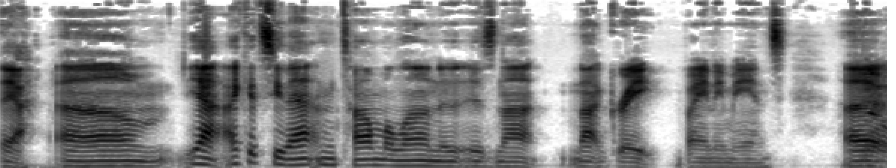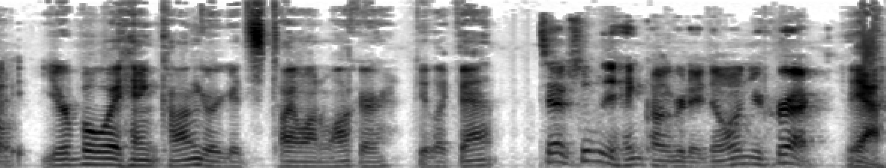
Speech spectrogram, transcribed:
Yeah. Um, yeah, I could see that. And Tom Milone is not, not great by any means. Uh, No. your boy Hank Conger gets Taijuan Walker. Do you like that? It's absolutely a Hank Conger day, Dylan. You're correct. Yeah.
